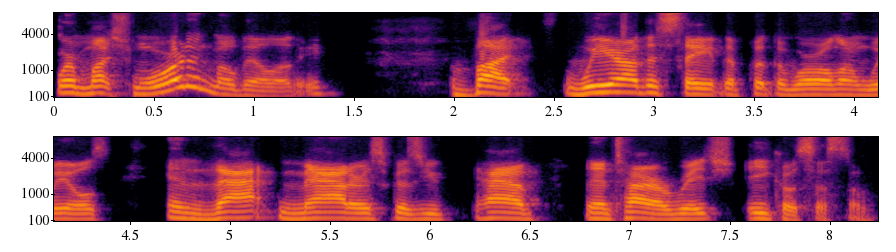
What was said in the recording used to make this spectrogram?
We're much more than mobility, but we are the state that put the world on wheels. And that matters because you have an entire rich ecosystem.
